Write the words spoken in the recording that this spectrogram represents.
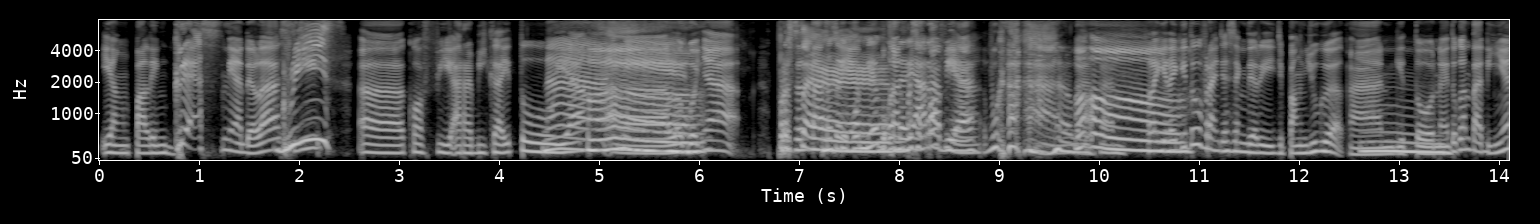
yang paling grass nih adalah Grease. si eh, Coffee Arabica itu Nah, yang eh, logonya. Persentase Meskipun dia bukan dari persen Arab coffee ya. Bukan Bukan. Lagi-lagi tuh franchise yang dari Jepang juga kan Hmm. gitu Nah itu kan tadinya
